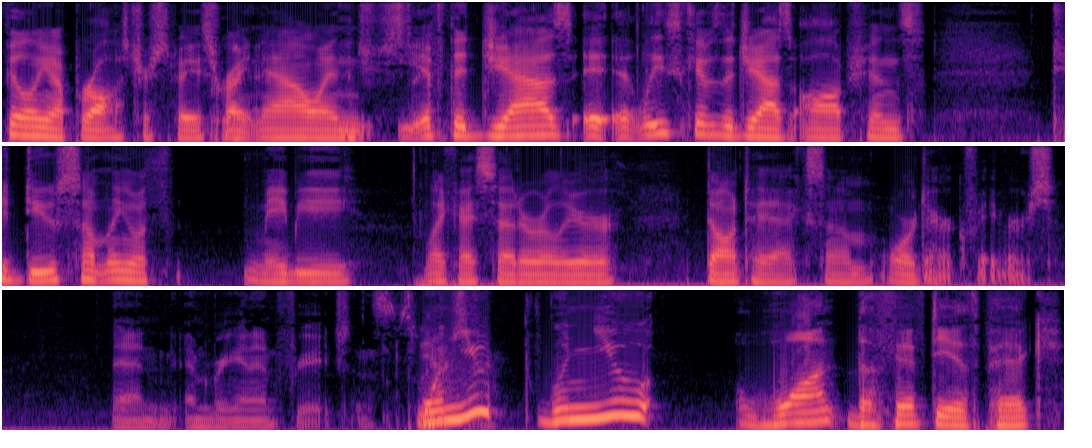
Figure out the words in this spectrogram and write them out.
filling up roster space right now. And if the Jazz, it at least gives the Jazz options to do something with maybe, like I said earlier, Dante Exum or Derrick Favors. and and bringing in free agents. When you when you want the fiftieth pick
